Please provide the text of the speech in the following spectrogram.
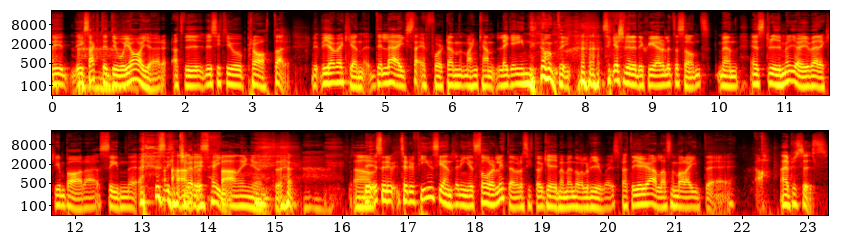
Det, är- det är exakt det du och jag gör, att vi, vi sitter ju och pratar. Vi, vi gör verkligen det lägsta efforten man kan lägga in i någonting. Sen kanske vi redigerar och lite sånt, men en streamer gör ju verkligen bara sin, sin kvällshäng. fan inget. Ja. Det, så, det, så det finns egentligen inget sorgligt över att sitta och gamea med noll viewers, för att det gör ju alla som bara inte... Ja. Nej, precis.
